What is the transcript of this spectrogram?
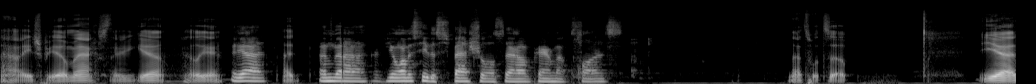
Oh, HBO Max. There you go. Hell yeah. Yeah. I- And uh, if you want to see the specials, they're on Paramount Plus. That's what's up. Yeah,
